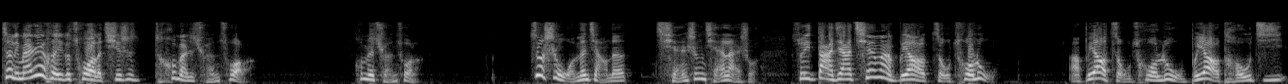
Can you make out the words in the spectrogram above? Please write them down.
这里面任何一个错了，其实后面就全错了，后面全错了。这是我们讲的钱生钱来说，所以大家千万不要走错路啊！不要走错路，不要投机，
